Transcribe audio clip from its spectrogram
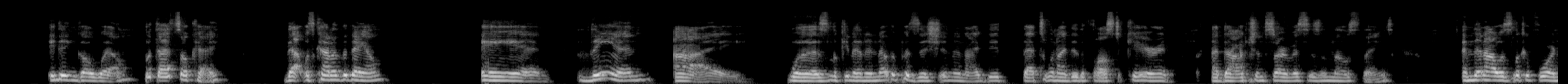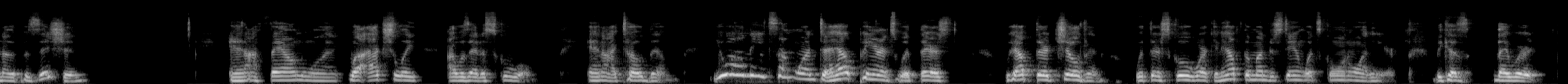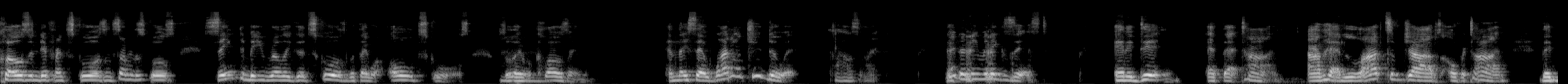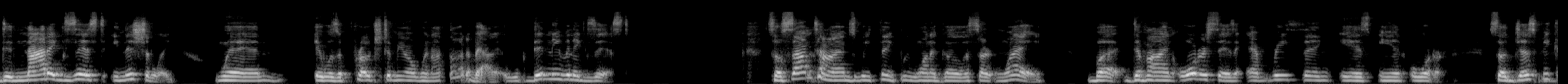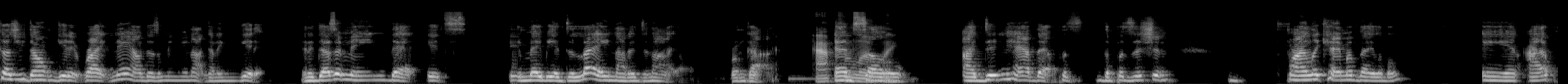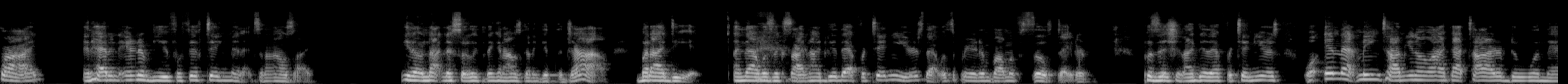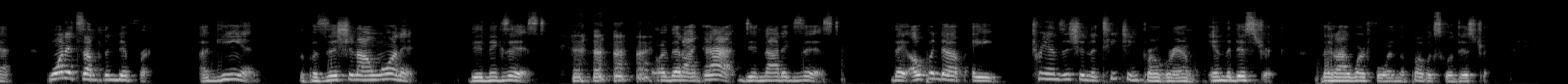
It didn't go well, but that's okay. That was kind of the down. And then I was looking at another position and I did that's when I did the foster care and adoption services and those things. And then I was looking for another position and I found one. Well, actually, I was at a school and I told them, you all need someone to help parents with their help their children with their schoolwork and help them understand what's going on here because they were closing different schools and some of the schools seemed to be really good schools but they were old schools so mm-hmm. they were mm. closing them and they said why don't you do it i was like that didn't even exist and it didn't at that time i've had lots of jobs over time that did not exist initially when it was approached to me or when i thought about it, it didn't even exist so sometimes we think we want to go a certain way, but divine order says everything is in order. So just mm-hmm. because you don't get it right now doesn't mean you're not going to get it. And it doesn't mean that it's it may be a delay, not a denial from God. Absolutely. And so I didn't have that pos- the position finally came available and I applied and had an interview for 15 minutes and I was like, you know, not necessarily thinking I was going to get the job, but I did. And that was exciting. I did that for 10 years. That was a parent involvement facilitator position. I did that for 10 years. Well, in that meantime, you know, I got tired of doing that, wanted something different. Again, the position I wanted didn't exist, or that I got did not exist. They opened up a transition to teaching program in the district that I worked for in the public school district.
